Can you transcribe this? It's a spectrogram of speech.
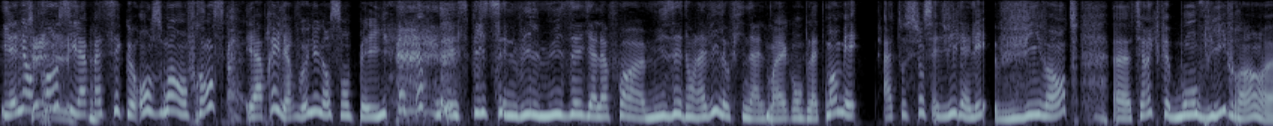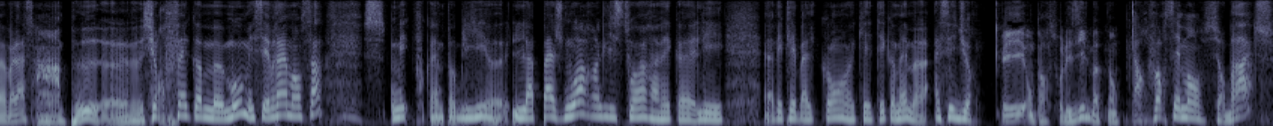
Il est né en France, il a passé que 11 mois en France et après il est revenu dans son pays. Et Split, c'est une ville musée. Il y a à la fois un musée dans la ville au final. Ouais, complètement. Mais attention, cette ville, elle est vivante. Euh, c'est vrai qu'il fait bon vivre. hein. Euh, voilà, c'est un peu euh, surfait comme mot, mais c'est vraiment ça. Mais il faut quand même pas oublier la page noire hein, de l'histoire avec les avec les Balkans, qui a été quand même assez dure. Et on part sur les îles maintenant. Alors forcément sur Brach,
